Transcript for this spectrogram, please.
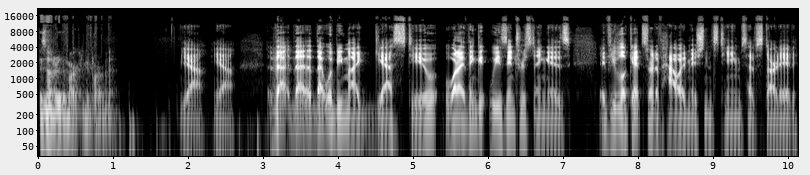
is under the marketing department. Yeah, yeah. That that that would be my guess too. What I think is interesting is if you look at sort of how admissions teams have started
